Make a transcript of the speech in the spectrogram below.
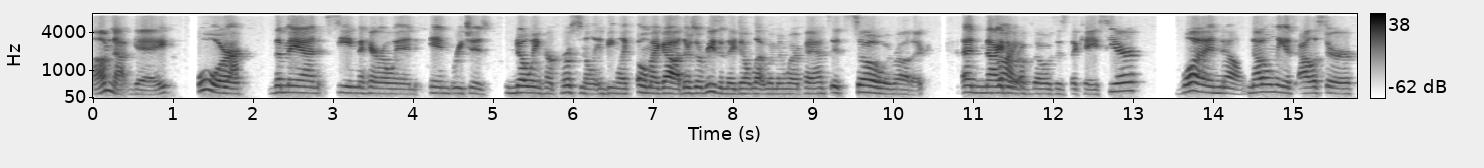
I'm not gay. Or Yeah. the man seeing the heroine in breeches, knowing her personally and being like, oh my god, there's a reason they don't let women wear pants. It's so erotic. And neither Right. of those is the case here. One, No. not only is Alistair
